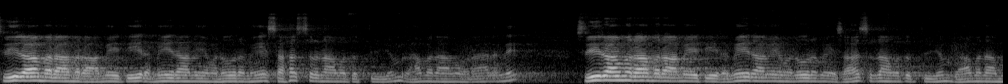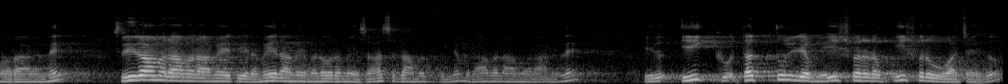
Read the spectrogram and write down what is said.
ಶ್ರೀರಾಮ ರಾಮ ರಾಮೇತಿ, ರಮೇ ರಾಮೇ ಮನೋರಮೆ, ಸಹಸ್ರನಾಮ ತತ್ವ್ಯಂ ರಾಮನಾಮ ವರಾನನೆ. ಶ್ರೀರಾಮ ರಾಮ ರಾಮೇತಿ, ರಮೇ ರಾಮೇ ಮನೋರಮೆ, ಸಹಸ್ರನಾಮ ತತ್ವ್ಯಂ ರಾಮನಾಮ ವರಾನನೆ. ಶ್ರೀರಾಮ ರಾಮ ರಾಮೇತಿ, ರಮೇ ರಾಮೇ ಮನೋರಮೆ, ಸಹಸ್ರನಾಮ ತತ್ವ್ಯಂ ರಾಮನಾಮ ವರಾನನೆ. ಇದು ಈಕ್ ತತ್ತುಲ್ಯಂ ಈಶ್ವರರ, ಈಶ್ವರ ಉವಾಚ ಇದು.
